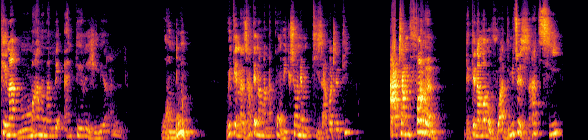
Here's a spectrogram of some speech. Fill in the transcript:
tena manana anle interet general ho ambony hoe tena za tena manana conviction ny amin'ity zavatra ity hatramin'ny farany dia tena manao voady mihitsy hoe za tsy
